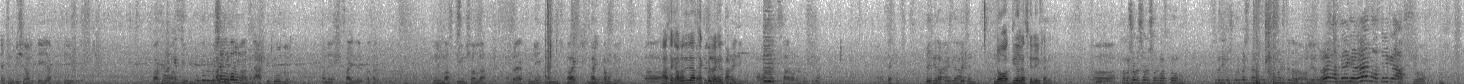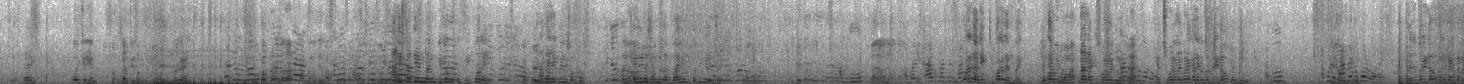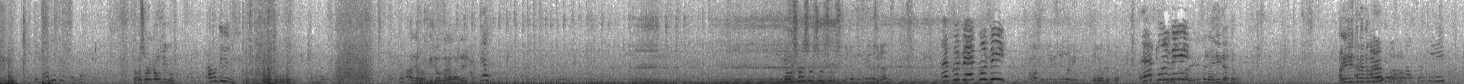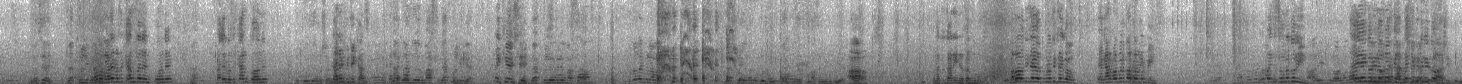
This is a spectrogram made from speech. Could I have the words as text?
দেখেন বিশাল এই আকৃতি বাঘের মাছ। বিশাল বড় মাছ। মানে আকৃতি ওজন মানে সাইজের কথা তো এই মাছটি ইনশাল্লাহ আমরা এখনই ভাই কামড় দিবেন। হাতে কামড় দিলে আর থাকবে না কিন্তু। পাঠাই দিব। আমার এক স্যার অর্ডার করছিল। দেখেন। দেখেন আপনি এখানে দেখেন। দিও না ছেলে এখানে। তবে সরো সরো সরো মাছ তো তুমি দেখো ওই পাশে দাঁড়াও ওই পাশে দাঁড়াও। তাহলে এই মাছ চলে গেল এই ওই দিয়ে আমি ভিডিও করতেছি পরে। মাথায় লাগবে না শব্দ। ওই ঠেলিলে সামনে যান ভাই ক্ষতি করে পরে দেন একটু পরে দেন ভাই। না না কিছু বলা লাগবে না। হ্যাঁ? কিছু বলা লাগবে না খালি একটা দড়ি দাও দেবো। আব্বু আব্বু তো হয় দড়ি দাও খালি ব্যাগটা বেঁধে দিবো। বাবা সরে কামড় দিব। কাপড় দিলি? আরে আমার ভিডিও করা রে সরে সরে সরে সরে সরে। যাবে না? এই পড়বি এই পড়বি আমার সাথে লেগে ছেড়ে যাবি পড়বি এটা না দাও আরে লিস্ট দিতে দেখ খুললি বাবা বাঘের পাশে কান জানেন কোহানে। হ্যাঁ? বাঘের পাশে কান কোহানে। তুই জানো। কানের পিঠে কান। যাকে ওই যে মাছ ব্যাগ খুললি কে এই কি হয়েছে? ব্যাগ খুলে মাছ লাগবে না ব্যাগ খুলে কেন খুলবি। ব্যাগ মাছের মধ্যে দিয়ে। হ্যাঁ তোমরা তো জানি না জান দেবো না বাবা ওদিক যাই তোমরা ওদিক যাই গো এ গান বার করে পার করবি। আর একটু নরমাল এই, এই দড়ি দাও না, তাই থেকে দড়ি তো। দড়ি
